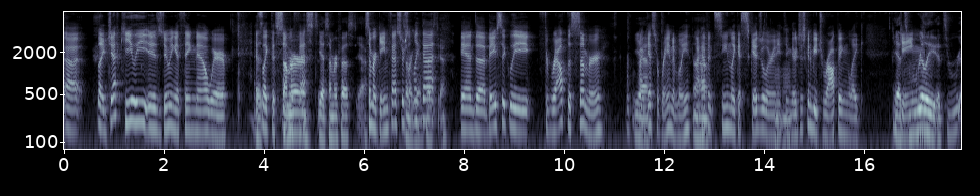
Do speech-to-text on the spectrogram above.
uh, like Geoff Keighley is doing a thing now where it's The like the Summer, Fest, yeah, Summerfest, yeah, Summer Game Fest or Summer something like that. Fest, yeah. And uh, basically, throughout the summer, Yeah. I guess randomly, I Uh-huh. haven't seen like a schedule or anything. They're just going to be dropping like Yeah, it's really it's re-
